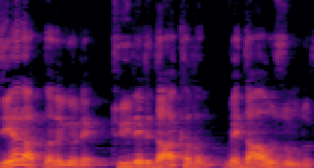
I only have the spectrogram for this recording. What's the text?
diğer atlara göre tüyleri daha kalın ve daha uzundur.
